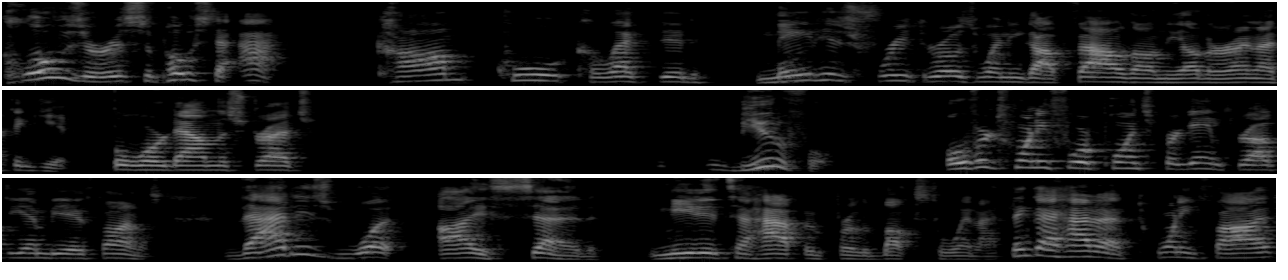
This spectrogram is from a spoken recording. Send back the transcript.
closer is supposed to act. Calm, cool, collected, made his free throws when he got fouled on the other end. I think he had four down the stretch beautiful. Over 24 points per game throughout the NBA Finals. That is what I said needed to happen for the Bucks to win. I think I had it at 25,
